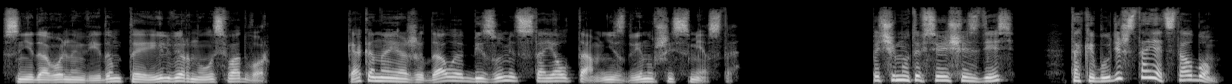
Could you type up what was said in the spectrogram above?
С недовольным видом Теиль вернулась во двор. Как она и ожидала, безумец стоял там, не сдвинувшись с места. «Почему ты все еще здесь? Так и будешь стоять столбом?»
